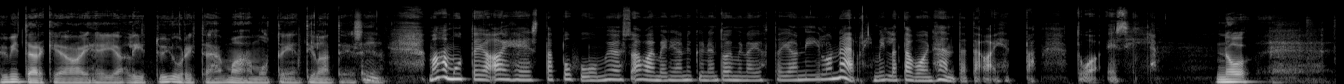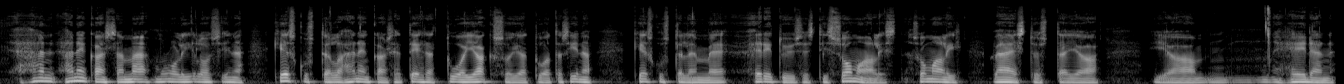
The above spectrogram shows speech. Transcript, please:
hyvin tärkeä aihe ja liittyy juuri tähän maahanmuuttajien tilanteeseen. Niin. Maahanmuuttaja-aiheesta puhuu myös avaimedian nykyinen toiminnanjohtaja Niilo Närhi. Millä tavoin hän tätä aihetta tuo esille? No hän, hänen kanssaan mä, mulla oli ilo siinä keskustella hänen kanssaan ja tehdä tuo jakso. Ja tuota, siinä keskustelemme erityisesti somalista, somaliväestöstä ja, ja mm, heidän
